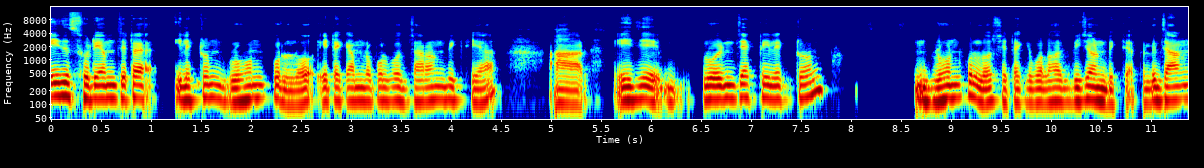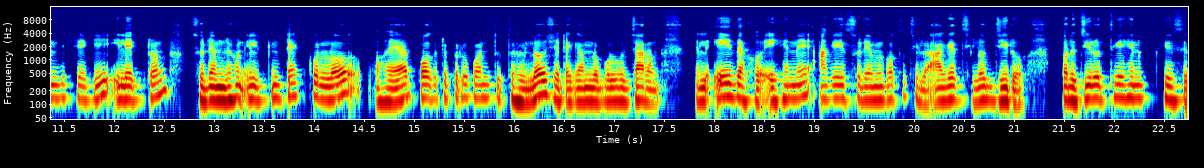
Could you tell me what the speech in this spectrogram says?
এই যে সোডিয়াম যেটা ইলেকট্রন গ্রহণ করল, এটাকে আমরা বলব জারণ বিক্রিয়া। আর এই যে ক্লোরিন যে একটা ইলেকট্রন গ্রহণ করল সেটাকে বলা হয় বিজারণ বিক্রিয়া। তাহলে জারণ বিক্রিয়া কি? ইলেকট্রন। সোডিয়াম যখন ইলেকট্রন ত্যাগ করল, হয়ে পজিটিভে রূপান্তরিত হইল, সেটাকে আমরা বলব জারণ। তাহলে এই দেখো, এখানে আগে সোডিয়ামে কত ছিল? আগে ছিল জিরো পরে জিরো থেকে এখানে কি হয়েছে?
